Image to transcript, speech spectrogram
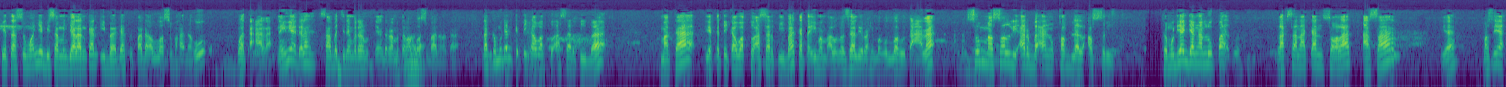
kita semuanya bisa menjalankan ibadah kepada Allah Subhanahu wa taala. Nah, ini adalah sahabat yang yang dirahmati Allah Subhanahu wa taala. Nah kemudian ketika waktu asar tiba, maka ya ketika waktu asar tiba, kata Imam Al-Ghazali rahimahullahu ta'ala, summa salli arba'an qablal asri. Kemudian jangan lupa tuh, laksanakan sholat asar, ya. Maksudnya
